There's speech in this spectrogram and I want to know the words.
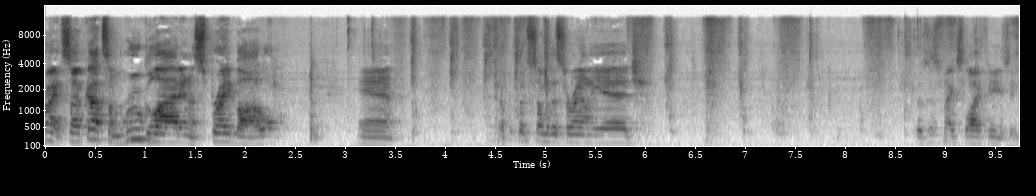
Alright, so I've got some RuGlyde in a spray bottle and I'll put some of this around the edge because this makes life easy.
